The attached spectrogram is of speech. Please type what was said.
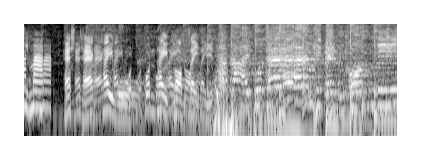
ที่มัก แฮชแท็กไทยโหวตคนไทยพร้อมใส่สิทธิ์ ได้ผู้แทนที่เป็นคนดี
